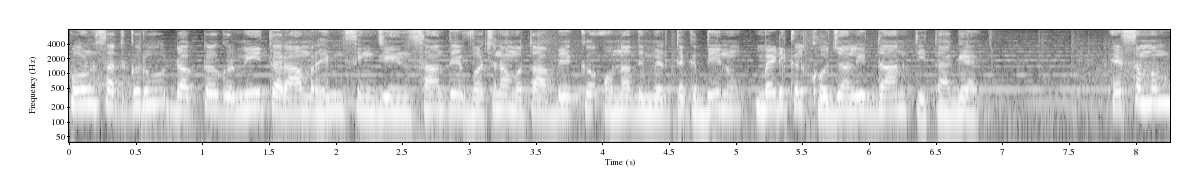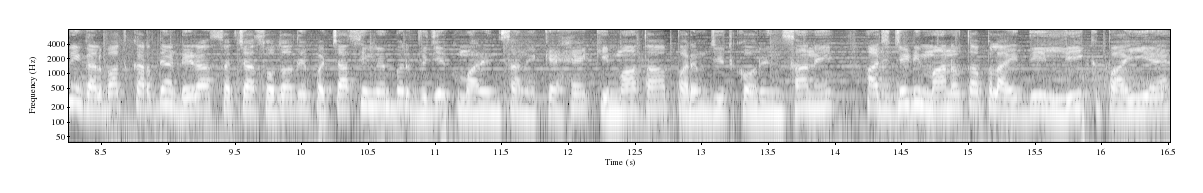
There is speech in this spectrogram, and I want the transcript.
ਪੂਰਨ ਸਤਿਗੁਰੂ ਡਾਕਟਰ ਗੁਰਮੀਤ ਰਾਮ ਰਹੀਮ ਸਿੰਘ ਜੀ ਇੰਸਾਂ ਦੇ ਵਚਨਾਂ ਮੁਤਾਬਿਕ ਉਹਨਾਂ ਦੇ ਮ੍ਰਿਤਕ ਦੇਹ ਨੂੰ ਮੈਡੀਕਲ ਖੋਜਾਂ ਲਈ ਦਾਨ ਕੀਤਾ ਗਿਆ ਇਸ ਸੰਬੰਧੀ ਗੱਲਬਾਤ ਕਰਦਿਆਂ ਡੇਰਾ ਸੱਚਾ ਸੌਦਾ ਦੇ 85 ਮੈਂਬਰ ਵਿਜੇ ਕੁਮਾਰ ਇਨਸਾ ਨੇ ਕਿਹਾ ਕਿ ਮਾਤਾ ਪਰਮਜੀਤ ਕੌਰ ਇਨਸਾ ਨੇ ਅੱਜ ਜਿਹੜੀ ਮਾਨਵਤਾ ਭਲਾਈ ਦੀ ਲੀਕ ਪਾਈ ਹੈ,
